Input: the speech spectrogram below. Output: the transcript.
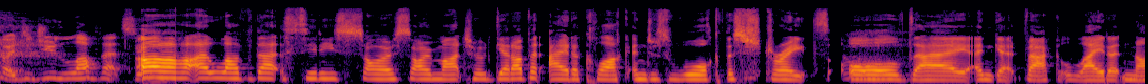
though? Did you love that city? Oh, I love that city so, so much. I would get up at eight o'clock and just walk the streets oh. all day and get back late at night.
